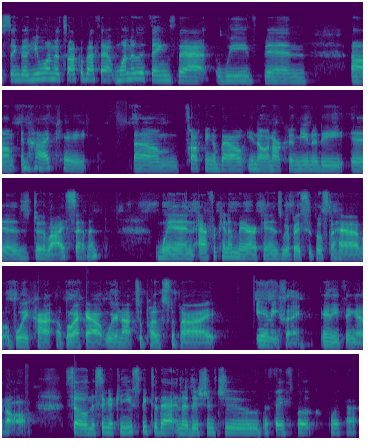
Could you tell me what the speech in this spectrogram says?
single, you want to talk about that? One of the things that we've been um, in High Kate um, talking about, you know, in our community is July 7th when African Americans, we're basically supposed to have a boycott, a blackout. We're not supposed to buy anything, anything at all. So, Nsenga, can you speak to that in addition to the Facebook boycott?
